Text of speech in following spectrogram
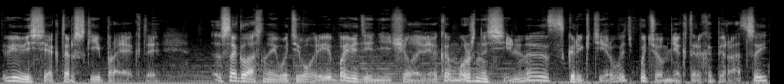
вивисекторские проекты. Согласно его теории, поведение человека можно сильно скорректировать путем некоторых операций,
